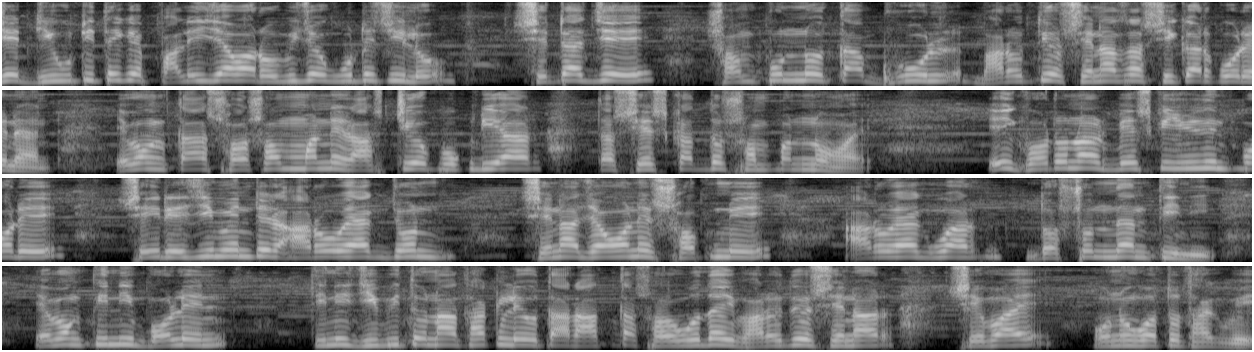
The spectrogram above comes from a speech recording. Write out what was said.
যে ডিউটি থেকে পালিয়ে যাওয়ার অভিযোগ উঠেছিল, সেটা যে সম্পূর্ণ তা ভুল ভারতীয় সেনা তা স্বীকার করে নেন এবং তা সসম্মানে রাষ্ট্রীয় প্রক্রিয়ার তার শেষ কার্য সম্পন্ন হয়। এই ঘটনার বেশ কিছুদিন পরে সেই রেজিমেন্টের আরও একজন সেনা জওয়ানের স্বপ্নে আরও একবার দর্শন দেন তিনি এবং তিনি বলেন, তিনি জীবিত না থাকলেও তার আত্মা সর্বদাই ভারতীয় সেনার সেবায় অনুগত থাকবে।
